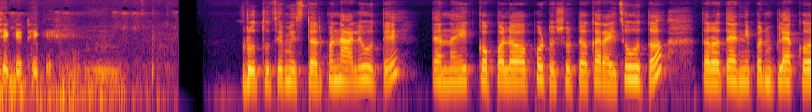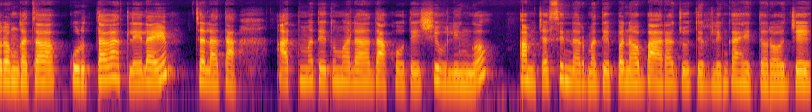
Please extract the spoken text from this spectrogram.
ठीक आहे ठीक आहे. ऋतूचे मिस्टर पण आले होते. त्यांना एक कपल फोटोशूट करायचं होतं. तर त्यांनी पण ब्लॅक रंगाचा कुर्ता घातलेला आहे. चला आता आतमध्ये तुम्हाला दाखवते शिवलिंग. आमच्या सिन्नरमध्ये पण बारा ज्योतिर्लिंग आहेत. तर जे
